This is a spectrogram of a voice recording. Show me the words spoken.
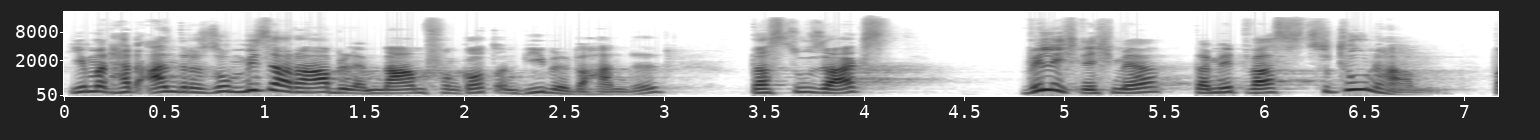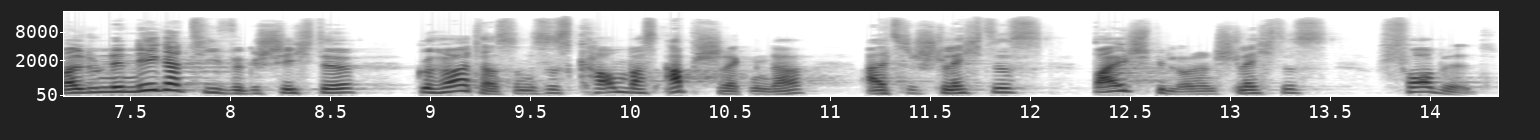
Jemand hat andere so miserabel im Namen von Gott und Bibel behandelt, dass du sagst, will ich nicht mehr damit was zu tun haben, weil du eine negative Geschichte gehört hast. Und es ist kaum was abschreckender als ein schlechtes Beispiel oder ein schlechtes Vorbild.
